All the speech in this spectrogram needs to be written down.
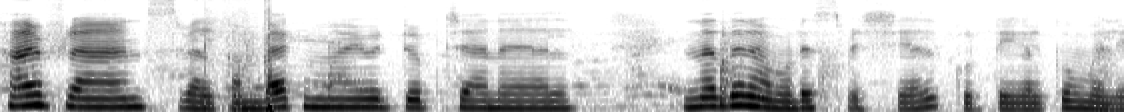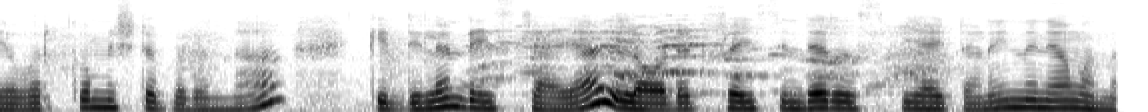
Hi friends welcome back my YouTube channel. ഇന്നത്തെ നമ്മുടെ സ്പെഷ്യൽ കുട്ടികൾക്കും വലിയവർക്കും ഇഷ്ടപ്പെടുന്ന കിഡിലൻ ടേസ്റ്റായ ലോഡഡ് ഫ്രൈസിന്റെ റെസിപ്പി ആയിട്ടാണ് ഇന്ന് ഞാൻ വന്നത്.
